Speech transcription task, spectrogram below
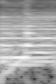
Bye.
